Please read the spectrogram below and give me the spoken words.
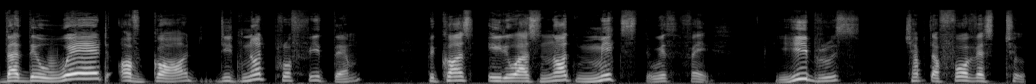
that the word of God did not profit them because it was not mixed with faith. Hebrews chapter 4 verse 2,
